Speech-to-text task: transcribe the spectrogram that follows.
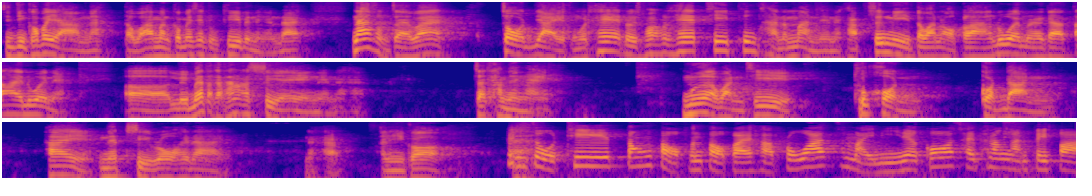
จริงๆเขาพยายามนะแต่ว่ามันก็ไม่ใช่ทุกที่เป็นอย่างนั้นได้ น่าสนใจว่าโจทย์ใหญ่ของประเทศโดยเฉพาะประเทศที่พึ่งพาน้ำมันเนี่ยนะครับซึ่งมีตะวันออกกลางด้วยอเมริกาใต้ด้วยเนี่ยเอ่อหรือแม้แต่กระทั่งรัสเซียเองเนี่ยนะฮะจะทำยังไง เมื่อวันที่ทุกคนกดดันให้ net zero ให้ได้นะครับอันนี้ก็เป็นโจทย์ที่ต้องตอบกันต่อไปค่ะ เพราะว่าสมัยนี้เนี่ยก็ใช้พลังงานไฟฟ้า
